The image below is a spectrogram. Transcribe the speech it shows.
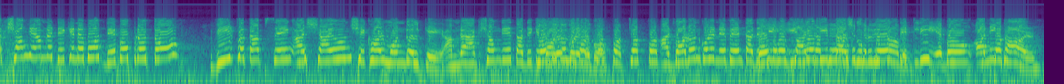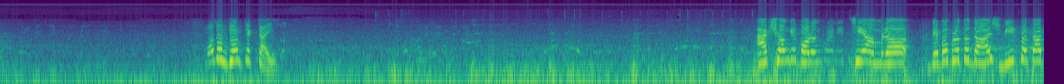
একসঙ্গে আমরা ডেকে নেব দেবব্রত বীর প্রতাপ সিং আর সায়ন শেখর মন্ডলকে আমরা একসঙ্গে তাদেরকে বরণ করে নেব। চটপট আর বরণ করে নেবেন তাদের ইন্দ্রদীপ দাশগুপ্ত। তিতলি এবং অনিক ধর মদন ডোন্ট টেক টাইম একসঙ্গে বরণ করে নিচ্ছি আমরা দেবব্রত দাস বীর প্রতাপ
